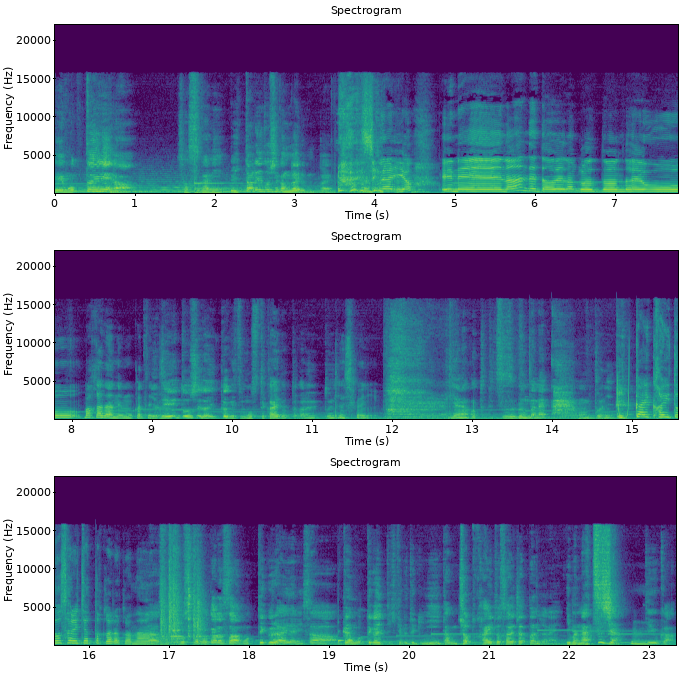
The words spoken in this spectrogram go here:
えー、もったいねえな。さすがに。一旦冷凍して考える？もう一回。しないよ。えねえなんで食べなかったんだよ。バカだねもかたや冷凍してたら1ヶ月持つって書いてあったからネットに。確かに嫌なことって続くんだね。本当に。一回解凍されちゃったからかあなコストコからさ持ってくる間にさ一回持って帰ってきてる時に多分ちょっと解凍されちゃったんじゃない？今夏じゃん、うんっていうか。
